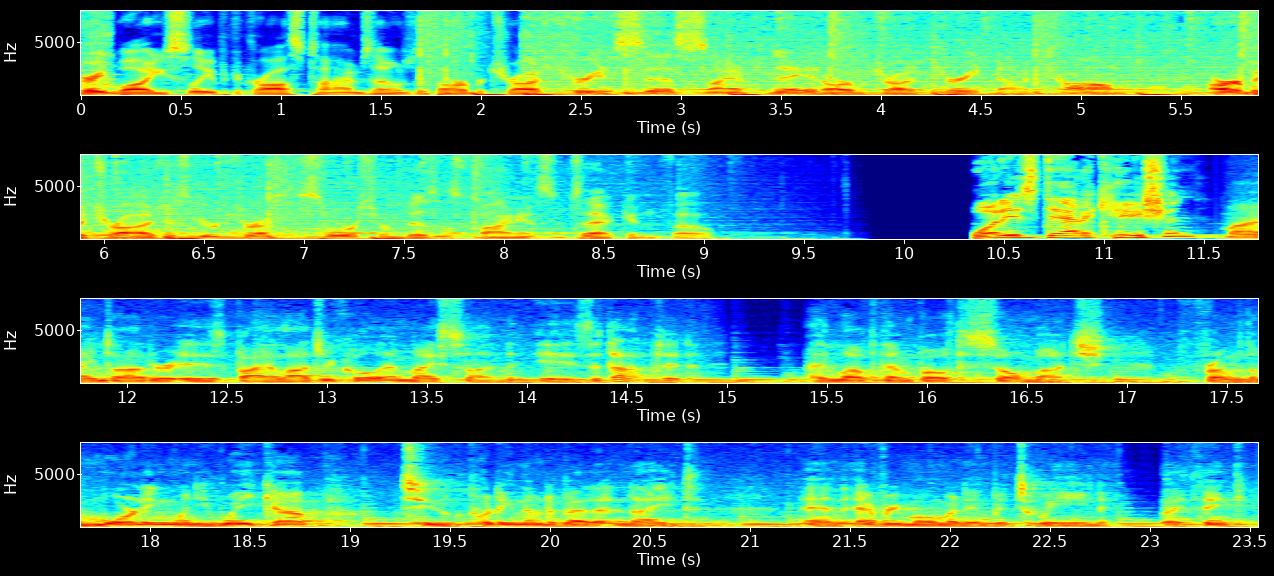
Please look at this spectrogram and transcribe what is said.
Trade while you sleep and across time zones with Arbitrage Trade Assist. Sign up today at arbitragetrade.com. Arbitrage is your trusted source for business, finance, and tech info. What is dedication? My daughter is biological and my son is adopted. I love them both so much. From the morning when you wake up to putting them to bed at night and every moment in between. I think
